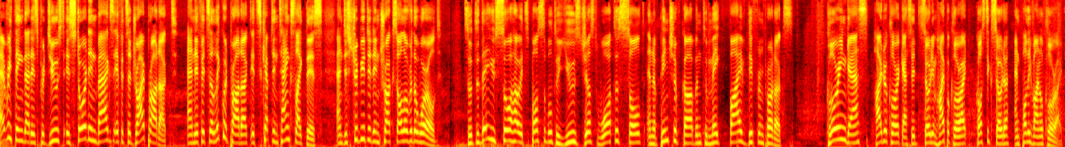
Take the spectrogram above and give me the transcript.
Everything that is produced is stored in bags if it's a dry product. And if it's a liquid product, it's kept in tanks like this and distributed in trucks all over the world. So today you saw how it's possible to use just water, salt and a pinch of carbon to make five different products. Chlorine gas, hydrochloric acid, sodium hypochlorite, caustic soda and polyvinyl chloride.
